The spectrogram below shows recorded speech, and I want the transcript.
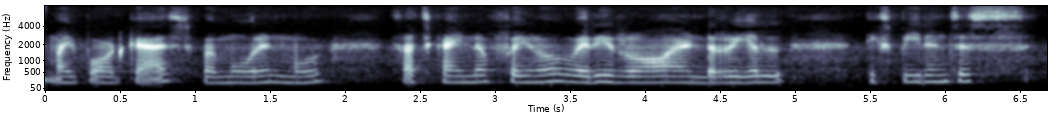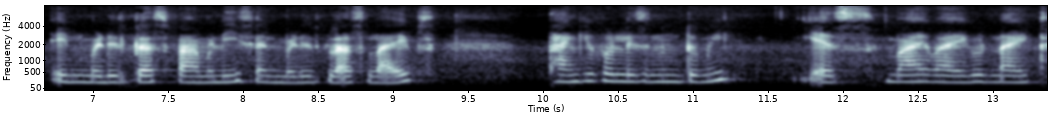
my podcast for more and more such kind of you know very raw and real experiences in middle class families and middle class lifes thank you for listening to me yes bye bye good night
